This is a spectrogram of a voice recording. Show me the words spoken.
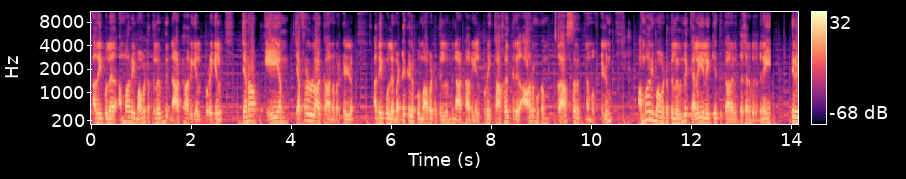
அதே போல அம்பாறை மாவட்டத்திலிருந்து நாட்டாரியல் துறையில் ஜனாப் ஏ எம் ஜஃபருல்லா கான் அவர்கள் அதே போல மட்டக்களப்பு மாவட்டத்திலிருந்து நாட்டாரியல் துறைக்காக திரு ஆறுமுகம் ராசரத்னம் அவர்களும் அம்பாறை மாவட்டத்திலிருந்து கலை இலக்கியத்துக்கான வித்தகர் விருதினை திரு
